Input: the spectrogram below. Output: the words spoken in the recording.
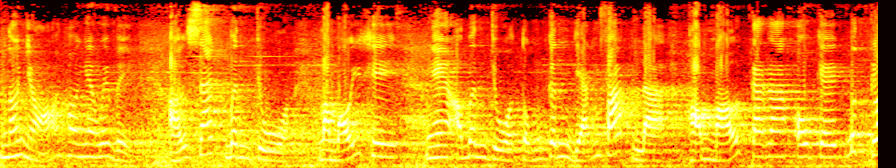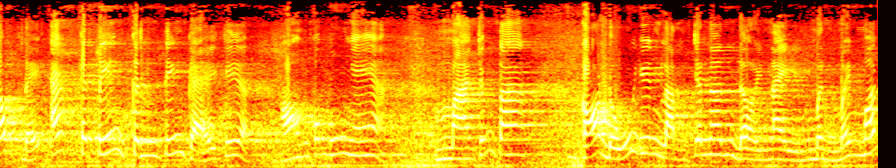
nó nhỏ thôi nha quý vị. Ở sát bên chùa, mà mỗi khi nghe ở bên chùa tụng kinh giảng pháp là họ mở karaoke bức lốc để ác cái tiếng kinh tiếng kệ kia, họ không có muốn nghe. Mà chúng ta có đủ duyên lành cho nên đời này mình mới mến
